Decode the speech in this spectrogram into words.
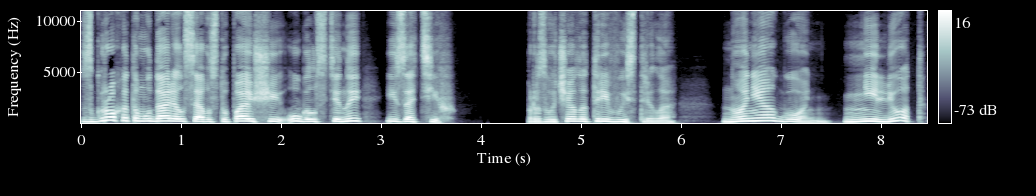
с грохотом ударился о выступающий угол стены и затих. Прозвучало три выстрела, но ни огонь, ни лед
